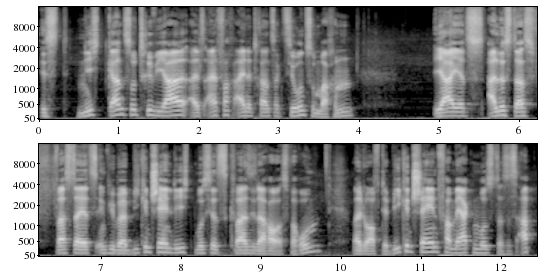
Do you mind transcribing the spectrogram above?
ist nicht ganz so trivial, als einfach eine Transaktion zu machen, ja, jetzt alles das, was da jetzt irgendwie bei Beacon Chain liegt, muss jetzt quasi da raus. Warum? Weil du auf der Beacon Chain vermerken musst, dass es ab,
